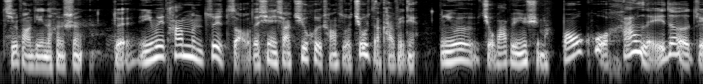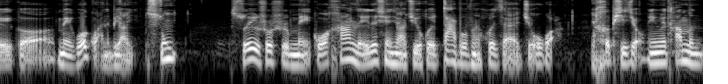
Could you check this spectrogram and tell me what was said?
其实绑定的很深，对，因为他们最早的线下聚会场所就是在咖啡店，因为酒吧不允许嘛。包括哈雷的这个美国管的比较松，所以说是美国哈雷的线下聚会大部分会在酒馆喝啤酒，因为他们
